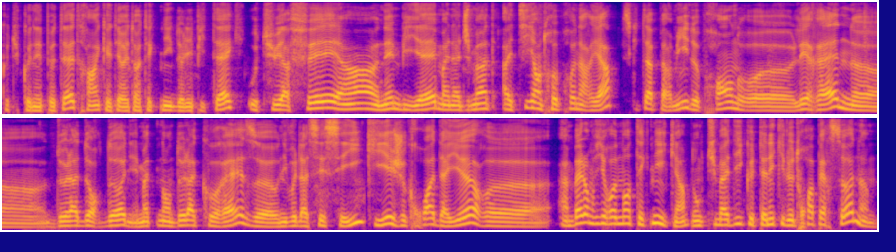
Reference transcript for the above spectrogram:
que tu connais peut-être, hein, qui est directeur technique de l'Epitech, où tu as fait un MBA Management IT Entrepreneuriat, ce qui t'a permis de prendre euh, les rênes euh, de la Dordogne et maintenant de la Corrèze euh, au niveau de la CCI, qui est, je crois d'ailleurs, un bel environnement technique. hein. Donc tu m'as dit que tu une équipe de trois personnes.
